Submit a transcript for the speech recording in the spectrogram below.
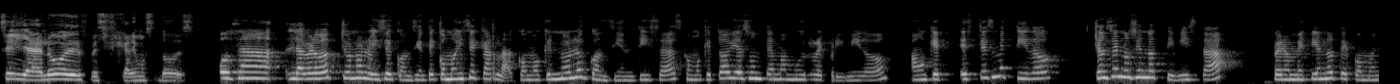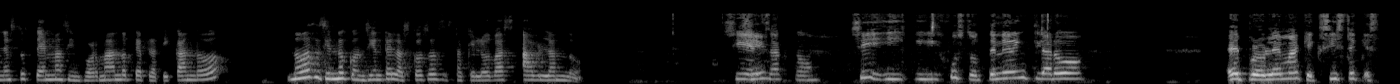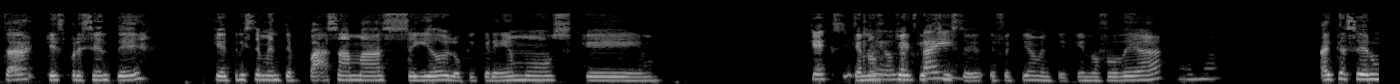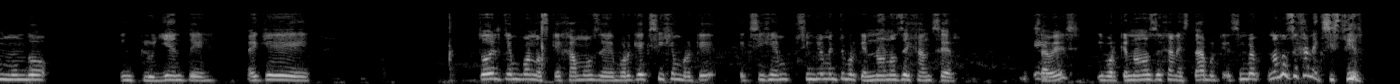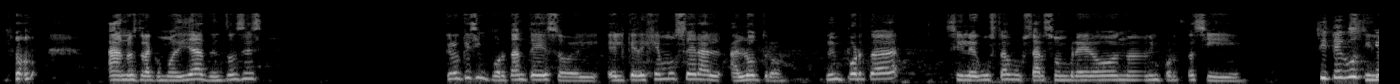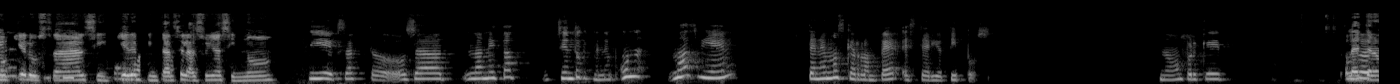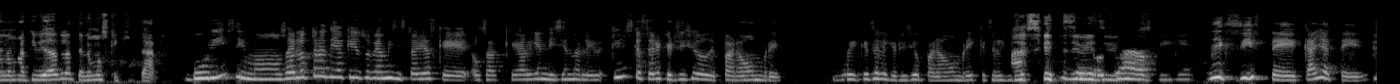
Sí, ya, luego especificaremos todo eso. O sea, la verdad yo no lo hice consciente, como dice Carla, como que no lo concientizas, como que todavía es un tema muy reprimido, aunque estés metido, chance no siendo activista, pero metiéndote como en estos temas, informándote, platicando, no vas haciendo consciente las cosas hasta que lo vas hablando. Sí, Sí. exacto. Sí, y, y justo tener en claro el problema que existe, que está, que es presente, que tristemente pasa más seguido de lo que creemos, que, Que existe. que, nos, que- que existe, efectivamente, que nos rodea. Hay que hacer un mundo incluyente, hay que... Todo el tiempo nos quejamos de por qué exigen, por qué exigen, simplemente porque no nos dejan ser, ¿sabes? Y porque no nos dejan estar, porque simple- no nos dejan existir, ¿no? A nuestra comodidad. Entonces, creo que es importante eso, el, el que dejemos ser al, al otro. No importa si le gusta usar sombrero, no le importa si, Si te gusta. si no quiere usar, si quiere pintarse las uñas, si no. Sí, exacto. O sea, la neta, siento que tenemos, una, más bien, tenemos que romper estereotipos. ¿No? Porque... La sea, heteronormatividad la tenemos que quitar. Durísimo. O sea, el otro día que yo subía mis historias que, o sea, que alguien diciéndole, tienes que hacer ejercicio de para hombre. Güey, ¿qué es el ejercicio para hombre? ¿Y qué es el Ah, ejercicio? sí, sí, O sí. sea, No existe, cállate.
